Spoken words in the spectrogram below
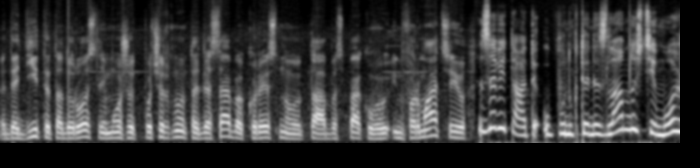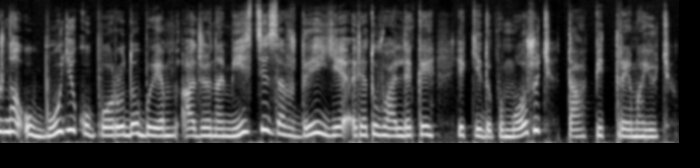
де діти та дорослі можуть почерпнути для себе корисну та безпекову інформацію. Завітати у пункти незламності можна у будь-яку пору доби, адже на місці завжди є рятувальники, які допоможуть та підтримають.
